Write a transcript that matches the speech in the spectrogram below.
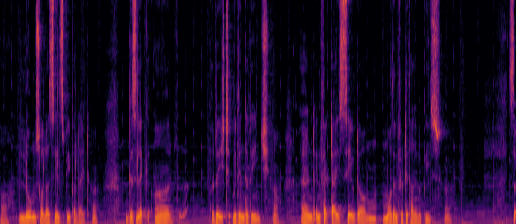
uh, Loom Solar sales people, right, uh, this like uh, reached within the range, uh, and in fact I saved um, more than fifty thousand rupees. Uh, Sir,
